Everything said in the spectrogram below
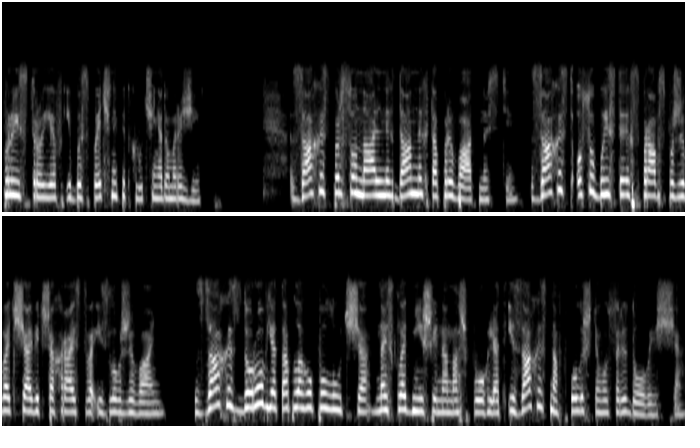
пристроїв і безпечне підключення до мережі, захист персональних даних та приватності, захист особистих справ споживача від шахрайства і зловживань, захист здоров'я та благополуччя, найскладніший на наш погляд, і захист навколишнього середовища.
